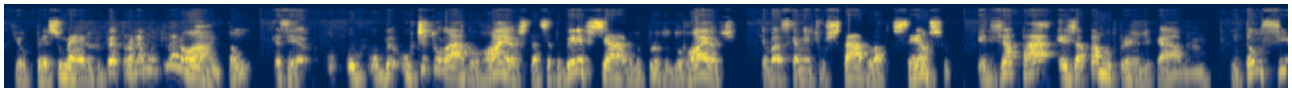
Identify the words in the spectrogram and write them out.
Porque o preço médio do petróleo é muito menor. Então, quer dizer, o, o, o titular do royalties, tá certo? o beneficiário do produto do royalties, que é basicamente o Estado lá do censo, ele já está tá muito prejudicado. Né? Então, se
